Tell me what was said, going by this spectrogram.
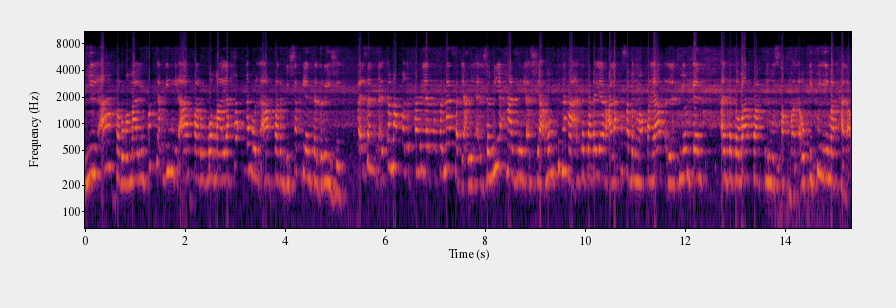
للآخر وما يفكر به الآخر وما يحق له الآخر بشكل تدريجي. فإذا كما قلت فهي تتناسب يعني جميع هذه الأشياء ممكنها أن تتغير على حسب المعطيات التي يمكن أن تتوافر في المستقبل أو في كل مرحلة.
